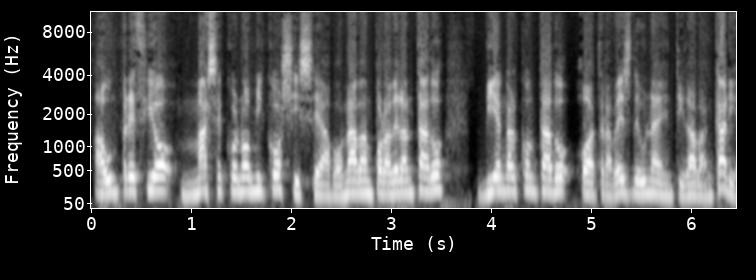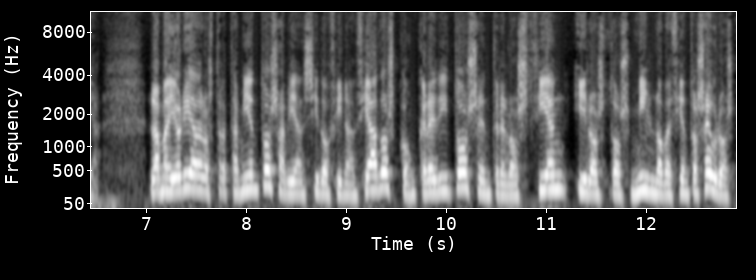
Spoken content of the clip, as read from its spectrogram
a un precio más económico si se abonaban por adelantado, bien al contado o a través de una entidad bancaria. La mayoría de los tratamientos habían sido financiados con créditos entre los 100 y los 2.900 euros.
